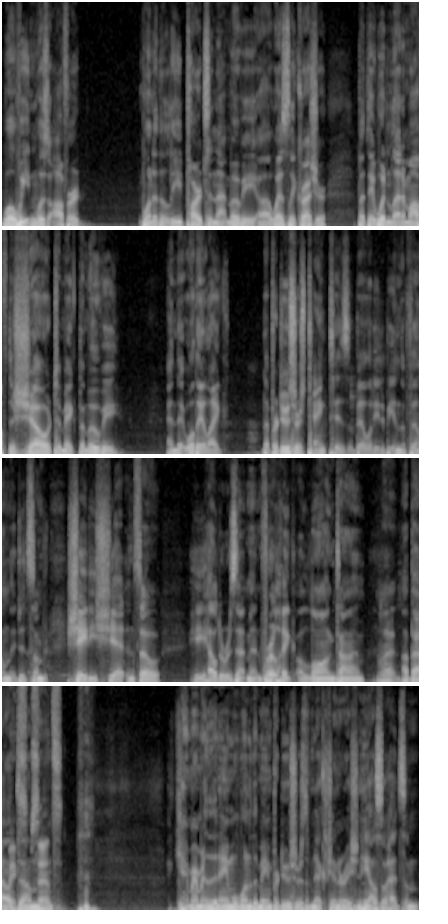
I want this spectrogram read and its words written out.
Wil Wheaton was offered one of the lead parts in that movie, uh, Wesley Crusher, but they wouldn't let him off the show to make the movie. And they, well, they like the producers tanked his ability to be in the film. They did some shady shit, and so he held a resentment for like a long time that- that about makes some um, sense. I can't remember the name of one of the main producers of Next Generation. He also had some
